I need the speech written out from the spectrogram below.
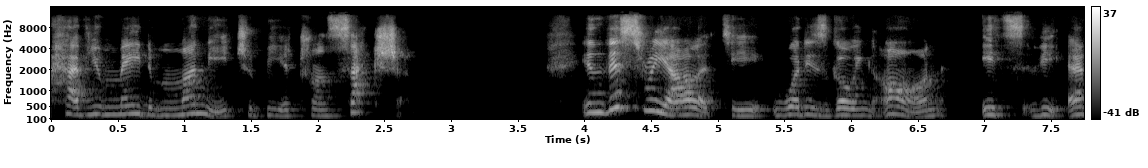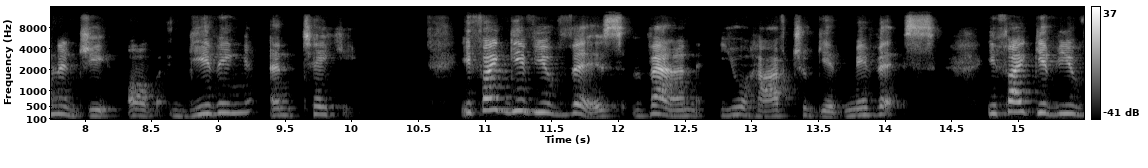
have you made money to be a transaction? In this reality, what is going on, it's the energy of giving and taking. If I give you this, then you have to give me this. If I give you,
